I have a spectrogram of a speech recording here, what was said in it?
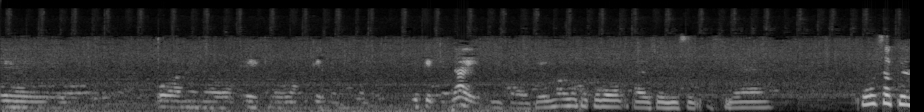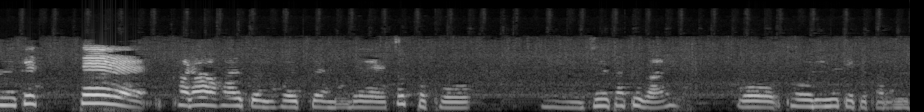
えー、大雨の影響は受けてない、受けてないみたいで、今のところ大丈夫そうですね。高速抜けてから、はるくんの保育園まで、ちょっとこう、えー、住宅街を通り抜けてから迎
